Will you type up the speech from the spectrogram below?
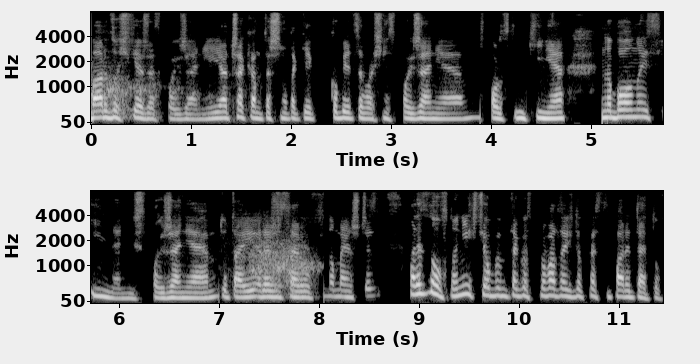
bardzo świeże spojrzenie. Ja czekam też na takie kobiece właśnie spojrzenie w polskim kinie, no bo ono jest inne niż spojrzenie tutaj reżyserów, no mężczyzn, ale znów znów, no nie chciałbym tego sprowadzać do kwestii parytetów.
